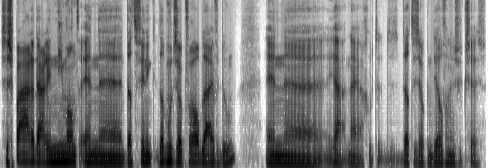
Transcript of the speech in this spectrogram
Ze sparen daarin niemand. En eh, dat vind ik, dat moeten ze ook vooral blijven doen. En eh, ja, nou ja, goed. Dat is ook een deel van hun succes.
